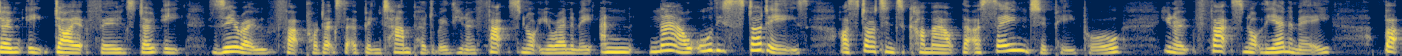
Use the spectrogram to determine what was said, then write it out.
don't eat diet foods, don't eat zero fat products that have been tampered with. You know, fat's not your enemy. And now all these studies are starting to come out that are saying to people, you know, fat's not the enemy. But,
